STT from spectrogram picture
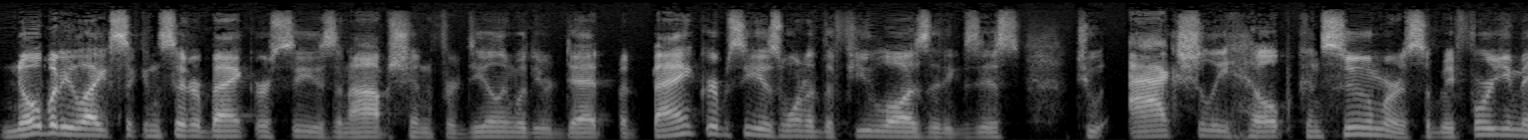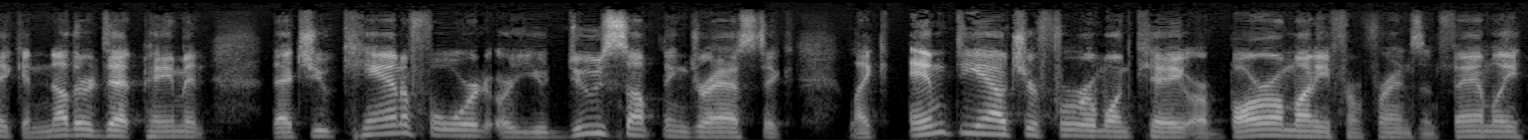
Nobody likes to consider bankruptcy as an option for dealing with your debt, but bankruptcy is one of the few laws that exists to actually help consumers. So before you make another debt payment that you can't afford or you do something drastic like empty out your 401k or borrow money from friends and family,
